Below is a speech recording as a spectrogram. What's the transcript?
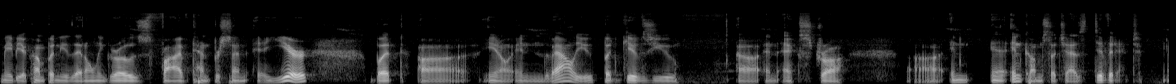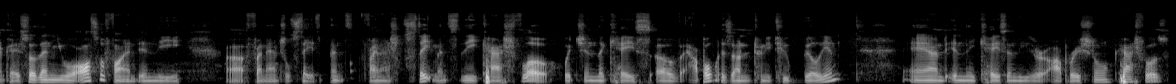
maybe a company that only grows 5 10% a year but uh, you know in the value but gives you uh, an extra uh, in, in income such as dividend okay? So then you will also find in the uh, financial statements financial statements the cash flow which in the case of Apple is 122 billion. And in the case and these are operational cash flows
